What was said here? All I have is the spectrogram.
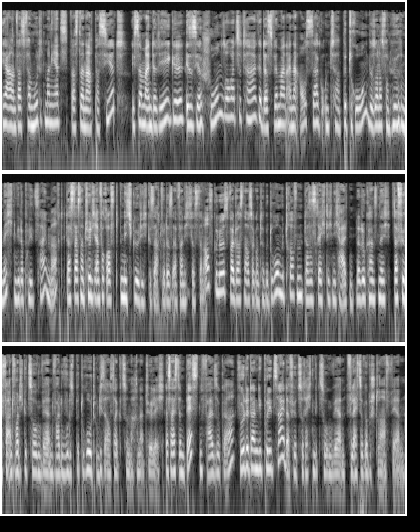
Ja, und was vermutet man jetzt, was danach passiert? Ich sag mal, in der Regel ist es ja schon so heutzutage, dass wenn man eine Aussage unter Bedrohung, besonders von höheren Mächten wie der Polizei macht, dass das natürlich einfach oft nicht gültig gesagt wird. Das ist einfach nicht das dann aufgelöst, weil du hast eine Aussage unter Bedrohung getroffen. Das ist rechtlich nicht haltend. Ne? Du kannst nicht dafür verantwortlich gezogen werden, weil du wurdest bedroht, um diese Aussage zu machen natürlich. Das heißt, im besten Fall sogar würde dann die Polizei dafür zu Rechten gezogen werden, vielleicht sogar bestraft bestraft werden.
